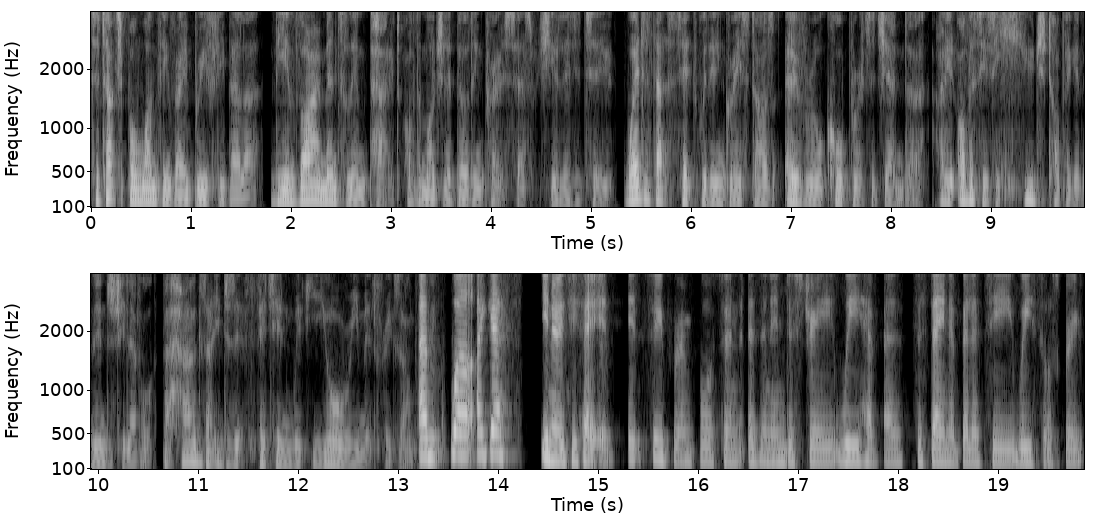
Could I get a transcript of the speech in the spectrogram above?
To touch upon one thing very briefly, Bella, the environmental impact of the modular building process, which you alluded to, where does that sit within Greystar's overall corporate agenda? I mean, obviously, it's a huge topic at an industry level, but how exactly does it fit in with your remit, for example? Um, well, I guess you know, as you say, it's it's super important as an industry. We have a sustainability resource group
